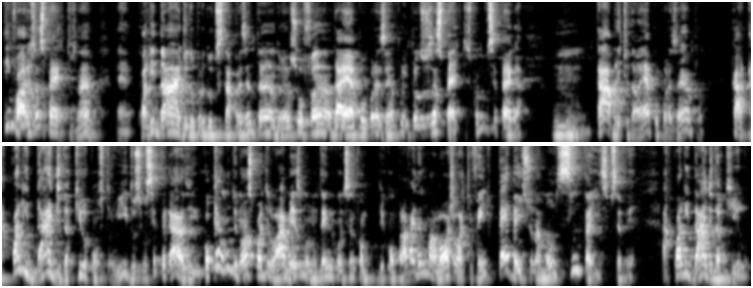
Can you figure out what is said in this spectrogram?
Tem vários aspectos, né? É, qualidade do produto que está apresentando. Eu sou fã da Apple, por exemplo, em todos os aspectos. Quando você pega um tablet da Apple, por exemplo, Cara, a qualidade daquilo construído, se você pegar, qualquer um de nós pode ir lá mesmo, não tem condições de comprar, vai dentro de uma loja lá que vende, pega isso na mão e sinta isso pra você ver. A qualidade daquilo.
